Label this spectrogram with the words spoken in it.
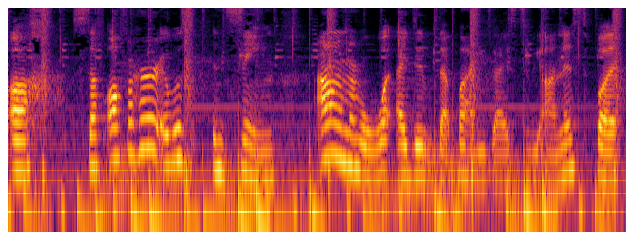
uh, stuff off of her. It was insane. I don't remember what I did with that body, guys, to be honest, but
